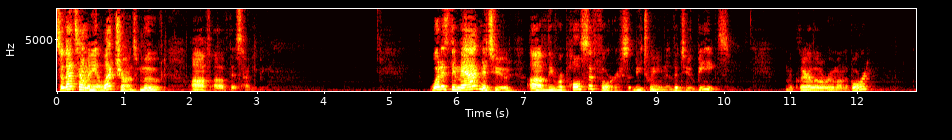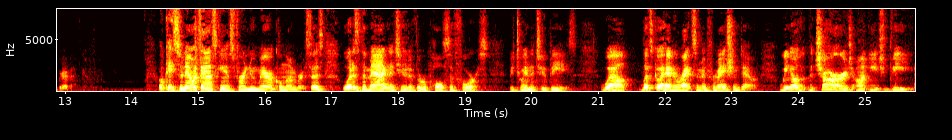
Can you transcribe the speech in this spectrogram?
So that's how many electrons moved off of this honeybee. What is the magnitude of the repulsive force between the two bees? Let me clear a little room on the board. Be right back. Okay, so now it's asking us for a numerical number. It says, what is the magnitude of the repulsive force between the two bees? Well, let's go ahead and write some information down. We know that the charge on each bee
